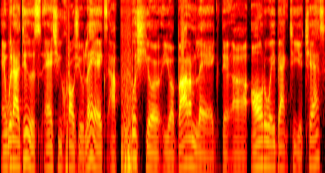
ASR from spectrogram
And what I do is, as you cross your legs, I push your your bottom leg the, uh, all the way back to your chest,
